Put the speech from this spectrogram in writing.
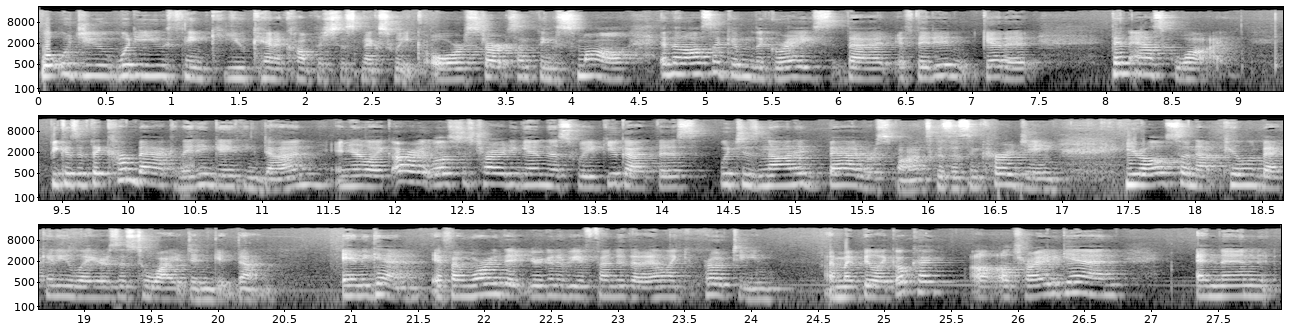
What would you? What do you think you can accomplish this next week? Or start something small, and then also give them the grace that if they didn't get it, then ask why because if they come back and they didn't get anything done, and you're like, all right, well, let's just try it again this week, you got this, which is not a bad response because it's encouraging, you're also not peeling back any layers as to why it didn't get done. And again, if I'm worried that you're going to be offended that I don't like your protein, I might be like, okay, I'll, I'll try it again. And then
